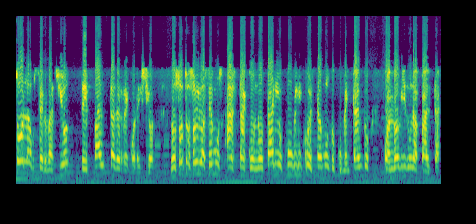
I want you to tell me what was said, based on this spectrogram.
sola observación de falta de recolección. Nosotros hoy lo hacemos hasta con notario público, estamos documentando cuando ha habido una falta.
